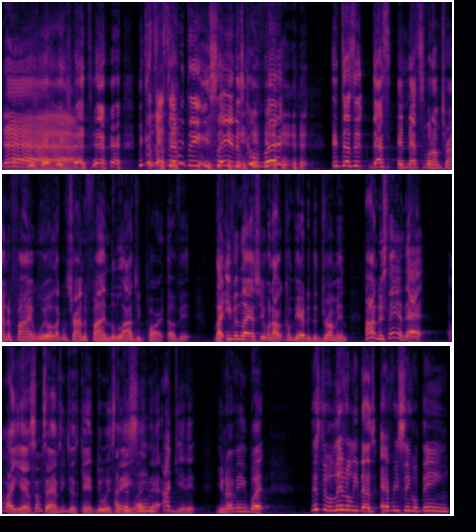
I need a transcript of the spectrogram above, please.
Yeah. because that's everything he's saying is correct. It doesn't. That's and that's what I'm trying to find. Will like I'm trying to find the logic part of it. Like even last year when I compared it to Drummond, I understand that. I'm like, yeah, sometimes he just can't do his At thing same- like that. I get it. You know what I mean? But this dude literally does every single thing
